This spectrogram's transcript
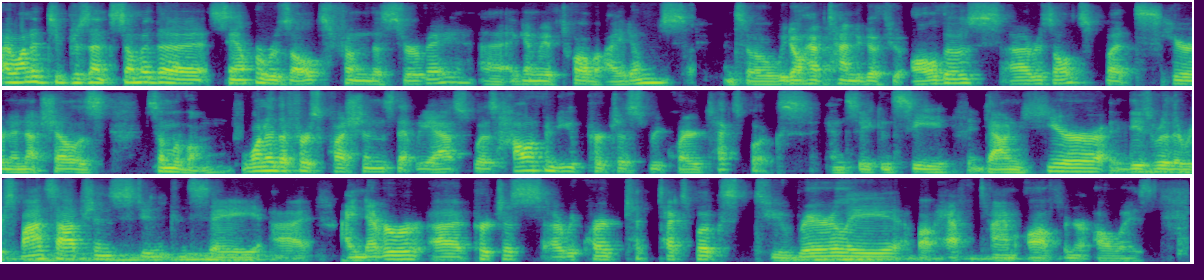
I wanted to present some of the sample results from the survey. Uh, again, we have 12 items. And so we don't have time to go through all those uh, results, but here in a nutshell is some of them. One of the first questions that we asked was, how often do you purchase required textbooks? And so you can see down here, these were the response options. Student can say, uh, I never uh, purchase uh, required textbooks to rarely, about half the time, often or always. And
